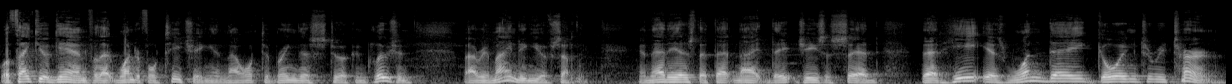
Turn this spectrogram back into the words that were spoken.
Well, thank you again for that wonderful teaching, and I want to bring this to a conclusion by reminding you of something, and that is that that night Jesus said that He is one day going to return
